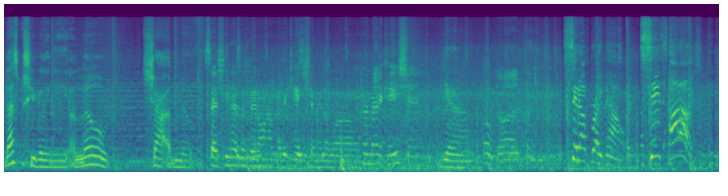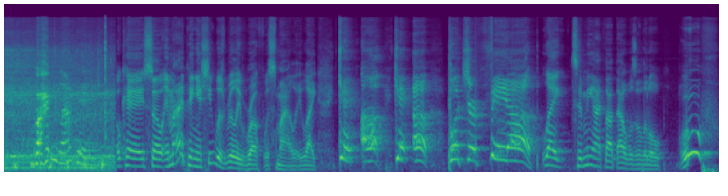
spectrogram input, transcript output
That's what she really need. A little shot of milk. Said she hasn't been on her medication in a while. Her medication. Yeah. Oh God. Sit up right now. Sit up. Why are you laughing? Okay, so in my opinion, she was really rough with Smiley. Like, get up, get up, put your feet up. Like, to me, I thought that was a little, oof.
